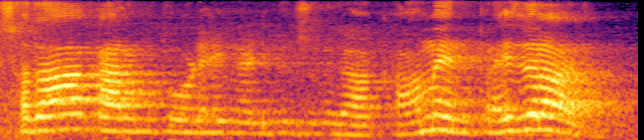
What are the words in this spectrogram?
సదాకారం తోడై నడిపించునుగాక. ఆమెన్. ప్రైజలాడు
